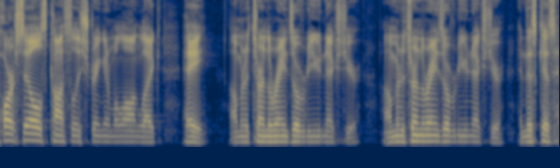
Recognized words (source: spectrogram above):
Parcells constantly stringing him along, like, hey, I'm going to turn the reins over to you next year. I'm going to turn the reins over to you next year. And this kept,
